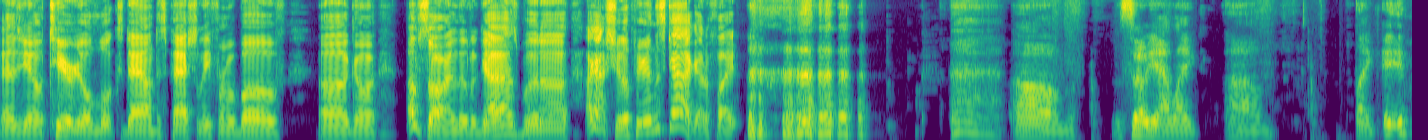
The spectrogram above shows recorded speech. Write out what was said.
As you know, Tyrael looks down dispassionately from above, uh, going, "I'm sorry, little guys, but uh, I got shit up here in the sky. I got to fight." um so yeah like um like it, it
